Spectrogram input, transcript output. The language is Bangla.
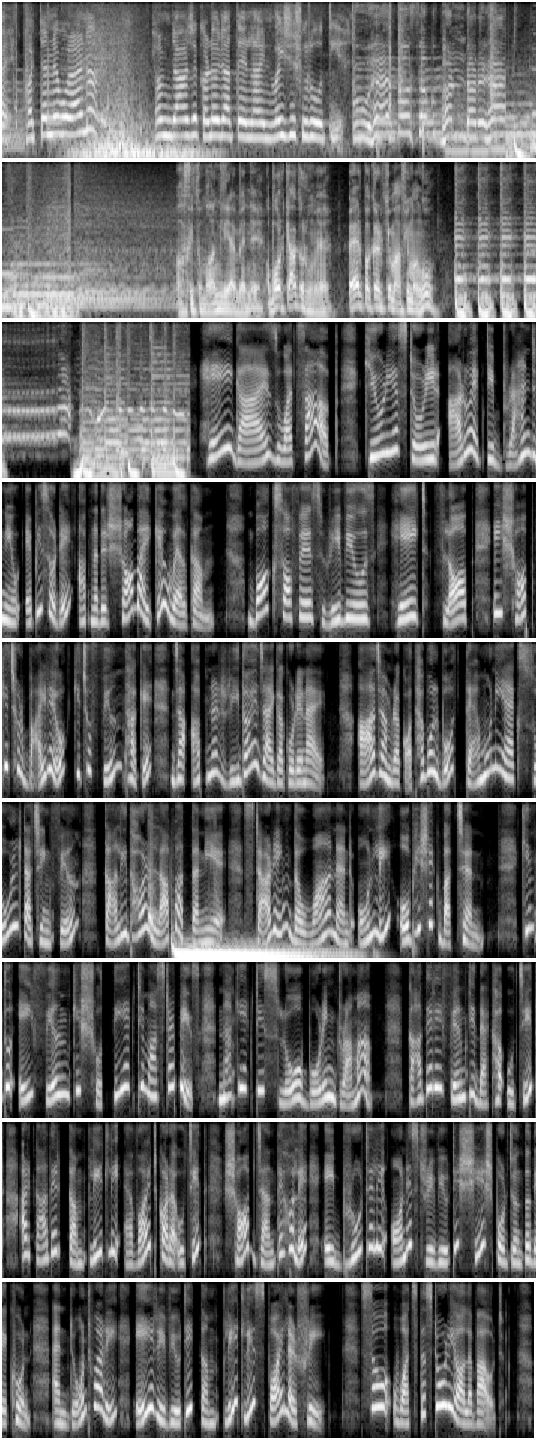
है बच्चन ने बोला है ना हम जहाँ से खड़े हो जाते हैं लाइन वहीं से शुरू होती है। तू है तो सब भंडर है। माफ़ी तो मांग लिया मैंने। अब और क्या करूँ मैं? पैर पकड़ के माफ़ी मांगू? হে গাইজ হোয়াটসঅ্যাপ কিউরিয়াস স্টোরির আরও একটি ব্র্যান্ড নিউ এপিসোডে আপনাদের সবাইকে welcome box office reviews hit flop এই সব কিছুর বাইরেও কিছু ফিল্ম থাকে যা আপনার হৃদয়ে জায়গা করে নেয়। আজ আমরা কথা বলব তেমনই এক soul touching film Kalidhar Laapata নিয়ে starring the one and only Abhishek Bachchan. কিন্তু এই ফিল্ম কি সত্যিই একটি মাস্টারপিস নাকি একটি স্লো বোরিং ড্রামা কাদের এই ফিল্মটি দেখা উচিত আর কাদের কমপ্লিটলি অ্যাভয়েড করা উচিত, সব জানতে হলে এই ব্রুটালি অনেস্ট রিভিউটি শেষ পর্যন্ত দেখুন। অ্যান্ড ডোন্ট ওয়ারি এই রিভিউটি completely spoiler free so what's the story all about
